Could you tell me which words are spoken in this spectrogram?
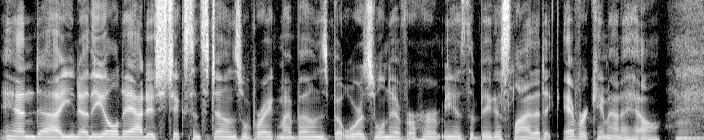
And, uh, you know, the old adage, sticks and stones will break my bones, but words will never hurt me, is the biggest lie that ever came out of hell. Mm-hmm.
